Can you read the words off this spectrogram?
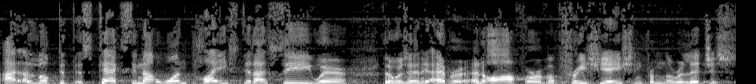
I, I looked at this text, and not one place did I see where there was any, ever an offer of appreciation from the religious.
